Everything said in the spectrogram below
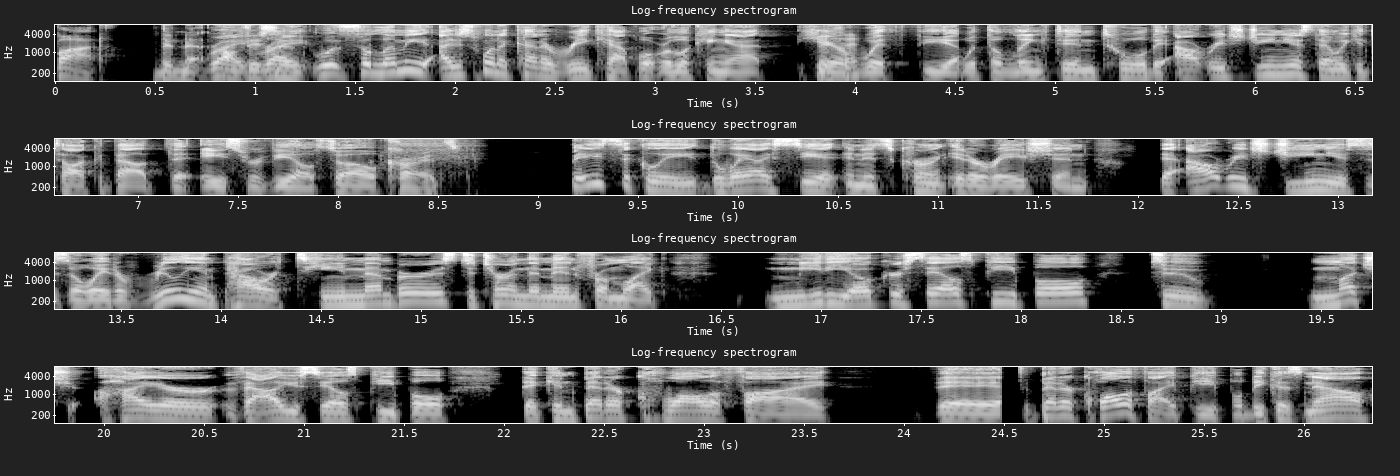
But the, right, right. Well, so let me. I just want to kind of recap what we're looking at here mm-hmm. with the with the LinkedIn tool, the Outreach Genius. Then we can talk about the Ace Reveal. So, correct. Basically, the way I see it in its current iteration, the Outreach Genius is a way to really empower team members to turn them in from like mediocre salespeople to much higher value salespeople that can better qualify the better qualify people because now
